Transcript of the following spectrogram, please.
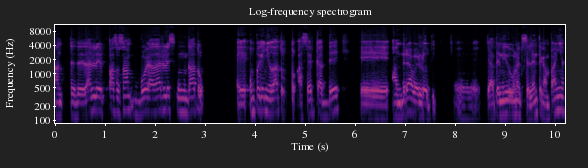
antes de darle paso Sam, voy a darles un dato, eh, un pequeño dato acerca de eh, Andrea Velotti, que ha tenido una excelente campaña,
